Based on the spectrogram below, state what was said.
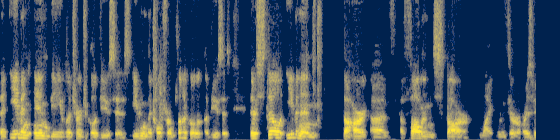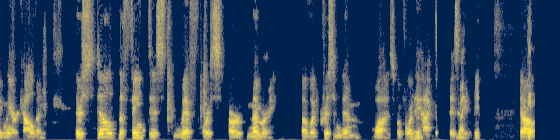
that even in the liturgical abuses, even in the cultural and political abuses, there's still, even in the heart of a fallen star like Luther or Zwingli or Calvin, there's still the faintest whiff or, or memory of what Christendom was before they mm-hmm. hacked it. Right. So, the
